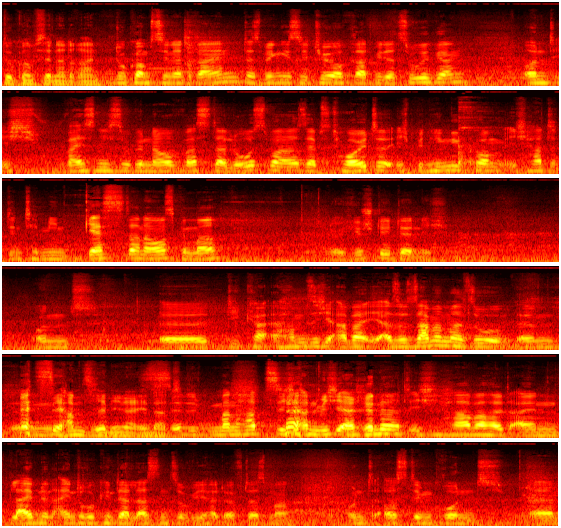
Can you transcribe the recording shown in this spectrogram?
Du kommst hier nicht rein. Du kommst hier nicht rein, deswegen ist die Tür auch gerade wieder zugegangen. Und ich weiß nicht so genau, was da los war. Selbst heute, ich bin hingekommen, ich hatte den Termin gestern ausgemacht. Ja, hier steht der nicht. Und äh, die haben sich aber, also sagen wir mal so, ähm, ähm, Sie haben sich an ihn erinnert. S- Man hat sich an mich erinnert. Ich habe halt einen bleibenden Eindruck hinterlassen, so wie halt öfters mal. Und aus dem Grund ähm,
